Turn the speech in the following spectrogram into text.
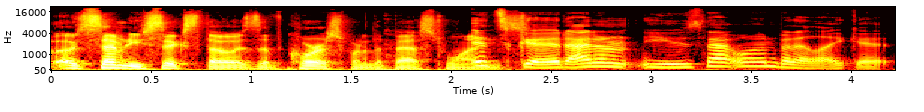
Uh, 76 though is of course one of the best ones. It's good. I don't use that one, but I like it.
